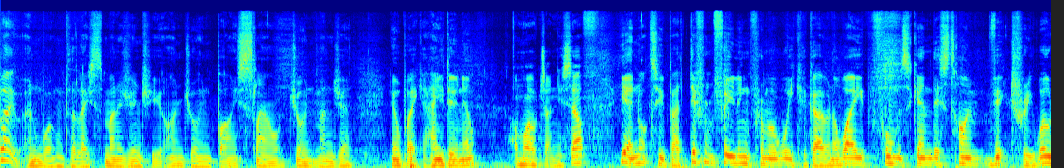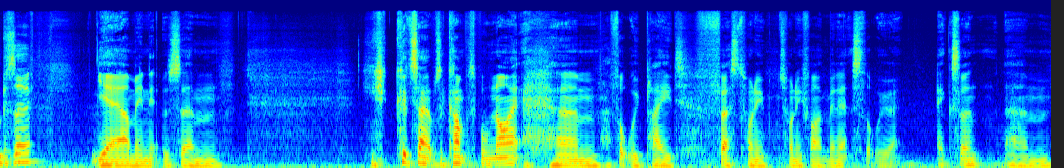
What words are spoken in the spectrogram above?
Hello and welcome to the latest manager interview. I'm joined by Slough joint manager Neil Baker. How you doing, Neil? I'm well, John. Yourself? Yeah, not too bad. Different feeling from a week ago. An away performance again. This time, victory. Well deserved. Yeah, I mean it was. Um, you could say it was a comfortable night. Um, I thought we played first 20, 25 minutes. Thought we were excellent. Um,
